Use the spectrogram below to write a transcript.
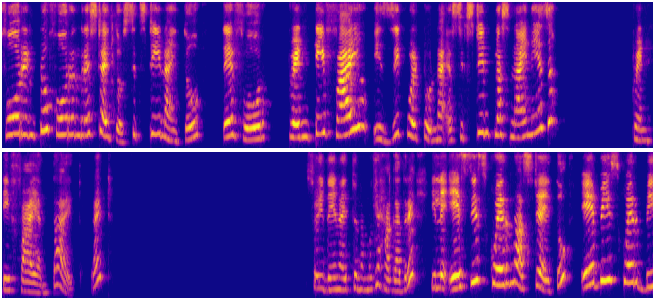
four into four ಅಂದ್ರೆ ಎಷ್ಟಾಯ್ತು ಸಿಕ್ಸ್ಟೀನ್ ಆಯ್ತು therefore twenty five is equal to sixteen plus nine is twenty five ಅಂತ ಆಯ್ತು ರೈಟ್ ಸೊ ಇದೇನಾಯ್ತು ನಮಗೆ? ಹಾಗಾದ್ರೆ ಇಲ್ಲಿ ಎ ಸಿ ಸ್ಕ್ವೇರ್ ಅಷ್ಟೇ ಆಯ್ತು. A B square B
